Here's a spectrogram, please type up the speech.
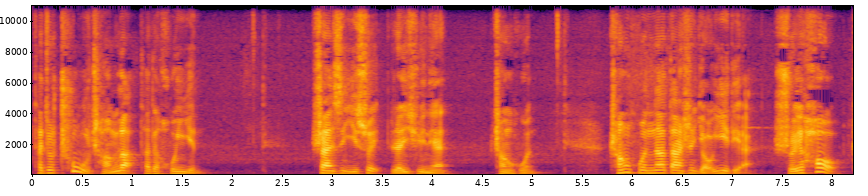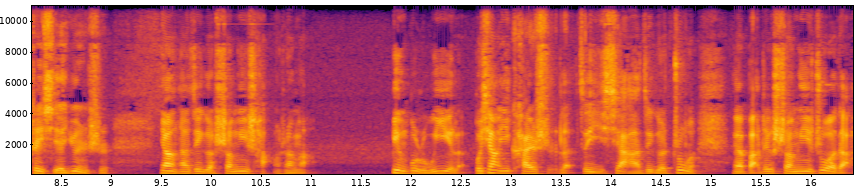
它就促成了他的婚姻。三十一岁壬戌年成婚，成婚呢，但是有一点，随后这些运势让他这个生意场上啊，并不如意了，不像一开始了，这一下这个做呃把这个生意做的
